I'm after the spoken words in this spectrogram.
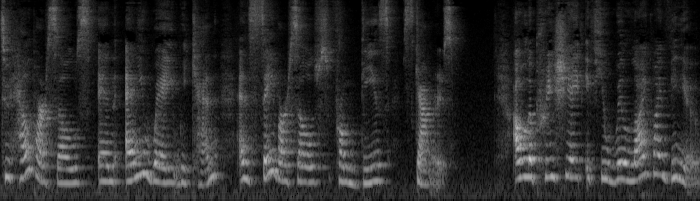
to help ourselves in any way we can and save ourselves from these scammers. I will appreciate if you will like my video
